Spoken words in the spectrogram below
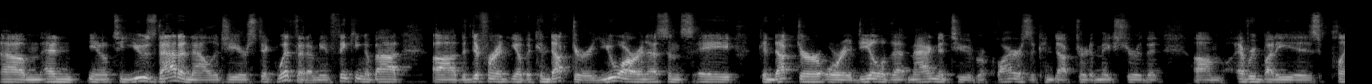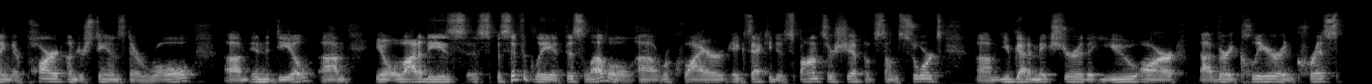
um, and you know, to use that analogy or stick with it. I mean, thinking about uh, the different, you know, the conductor. You are in essence a conductor, or a deal of that magnitude requires a conductor to make sure that um, everybody is playing their part, understands their role um, in the deal. Um, you know, a lot of these, uh, specifically at this level, uh, require executive sponsorship of some sort. Um, you've got to make sure that you are uh, very clear and crisp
